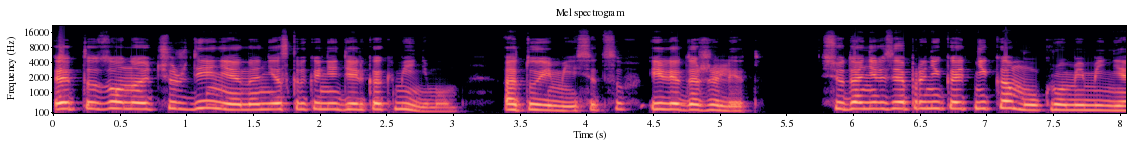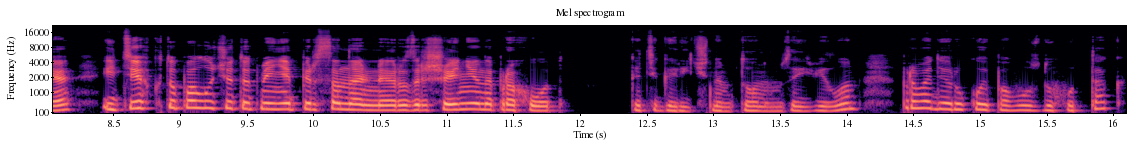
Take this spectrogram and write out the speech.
«Это зона отчуждения на несколько недель как минимум, а то и месяцев или даже лет», Сюда нельзя проникать никому, кроме меня и тех, кто получит от меня персональное разрешение на проход», категоричным тоном заявил он, проводя рукой по воздуху так,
